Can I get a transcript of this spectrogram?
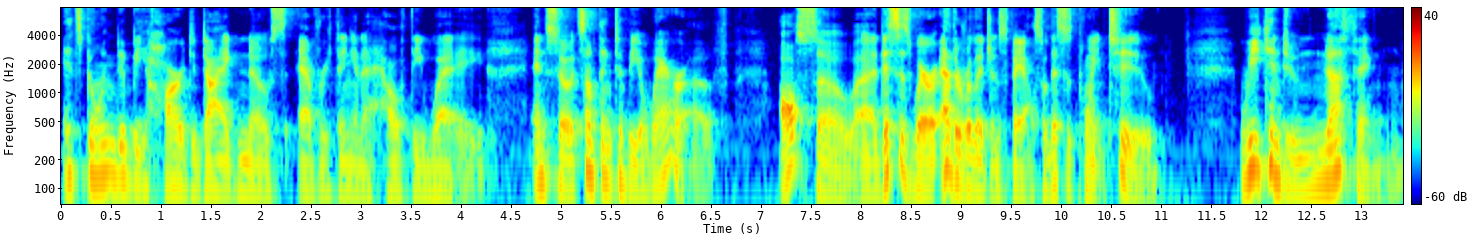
it's going to be hard to diagnose everything in a healthy way. And so it's something to be aware of. Also, uh, this is where other religions fail. So, this is point two. We can do nothing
